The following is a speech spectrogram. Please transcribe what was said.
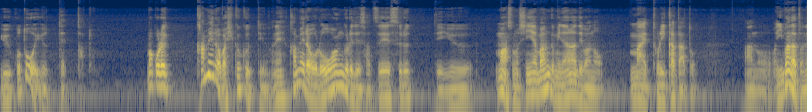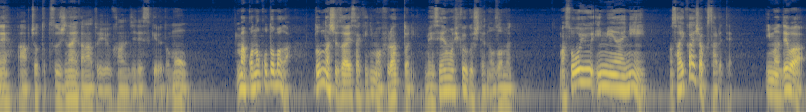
いうことを言ってったと。まあ、これ、カメラは低くっていうのはね、カメラをローアングルで撮影するっていう、まあ、その深夜番組ならではの、まあ、撮り方とあの、今だとね、あ、ちょっと通じないかなという感じですけれども、まあこの言葉がどんな取材先にもフラットに目線を低くして臨む。まあそういう意味合いに再解釈されて、今では、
